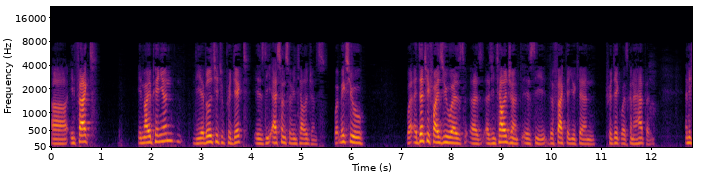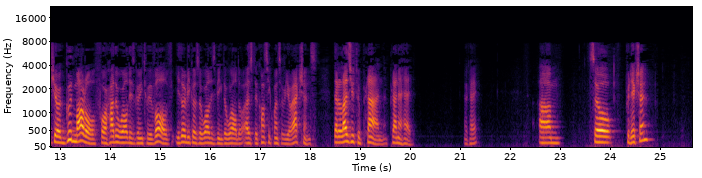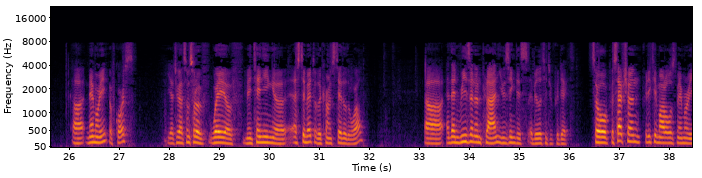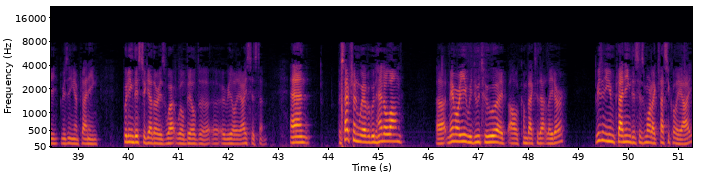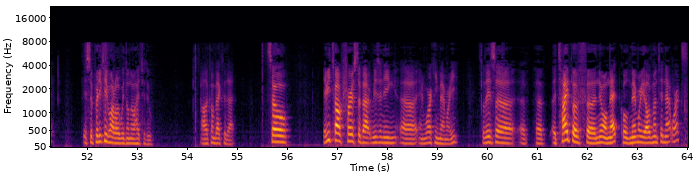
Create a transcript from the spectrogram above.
Uh, in fact, in my opinion, the ability to predict is the essence of intelligence. What makes you what identifies you as, as, as intelligent is the, the fact that you can predict what's going to happen. And if you're a good model for how the world is going to evolve, either because the world is being the world or as the consequence of your actions, that allows you to plan, plan ahead. Okay? Um, so prediction, uh, memory, of course. You have to have some sort of way of maintaining an estimate of the current state of the world. Uh, and then reason and plan using this ability to predict. So perception, predictive models, memory, reasoning, and planning, putting this together is what will build a, a real AI system. And perception, we have a good handle on. Uh, memory, we do too. I, will come back to that later. Reasoning and planning, this is more like classical AI. It's a predictive model we don't know how to do. I'll come back to that. So let me talk first about reasoning uh, and working memory. So there's a, a, a type of uh, neural net called memory augmented networks.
